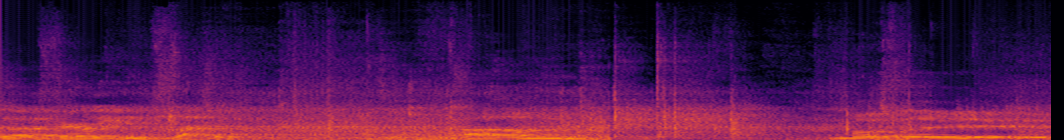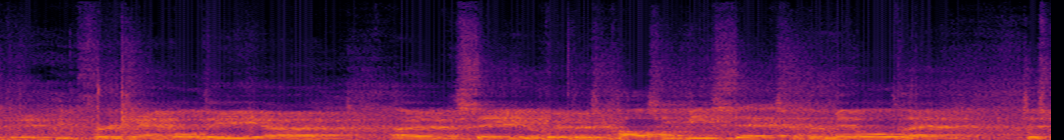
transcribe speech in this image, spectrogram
uh, fairly inflexible. Um, most of the, for example, the, uh, uh, you know, there, there's policy B6 in the middle that just,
